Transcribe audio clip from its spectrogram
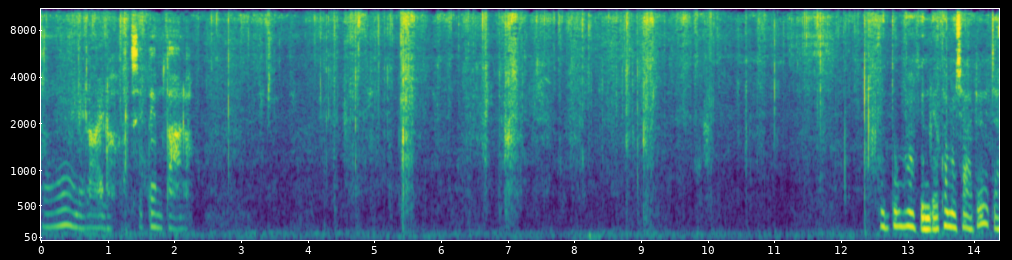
โอ้ยได้หลายแล้วสิเต็มตาแล้ว ขึ้นต้องมาขึ้นแบบธรรมชาติเด้อจ้ะ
